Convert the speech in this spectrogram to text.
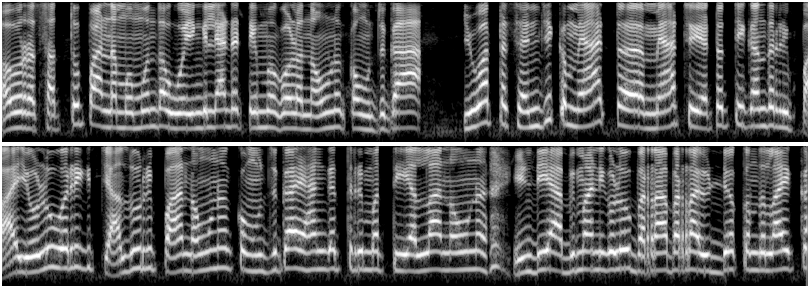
ಅವ್ರ ಸತ್ತುಪ್ಪ ನಮ್ಮ ಮುಂದೆ ಇಂಗ್ಲೆಂಡ್ ಟೀಮ್ಗಳು ನೌನ ಕಂಜುಗ. ಇವತ್ತು ಸಂಜಿಕ ಮ್ಯಾಚ್ ಮ್ಯಾಚ್ ಎಷ್ಟೊತ್ತಿಗೆ ಅಂದ್ರಿಪ್ಪ ಏಳುವರೆಗೆ ಚಾಲು ರೀಪ್ಪ ನವ್ನ ಮುಜುಗ ಹೆಂಗತ್ರಿ ಮತ್ತೆ ಎಲ್ಲ ಅಭಿಮಾನಿಗಳು ಬರ್ರ ಬರ್ರ ವಿಡಿಯೋಕ್ಕೊಂದು ಲೈಕ್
